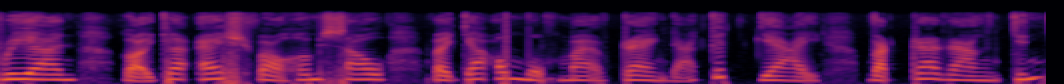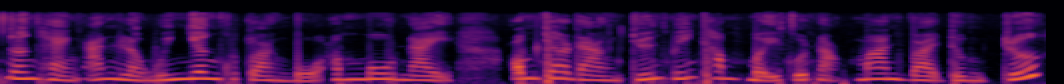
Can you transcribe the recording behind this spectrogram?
Brian gọi cho Ash vào hôm sau và cho ông một màu tràng đã kích dài, vạch ra rằng chính ngân hàng Anh là nguyên nhân của toàn bộ âm mưu này. Ông cho rằng chuyến viếng thăm Mỹ của Norman vài tuần trước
